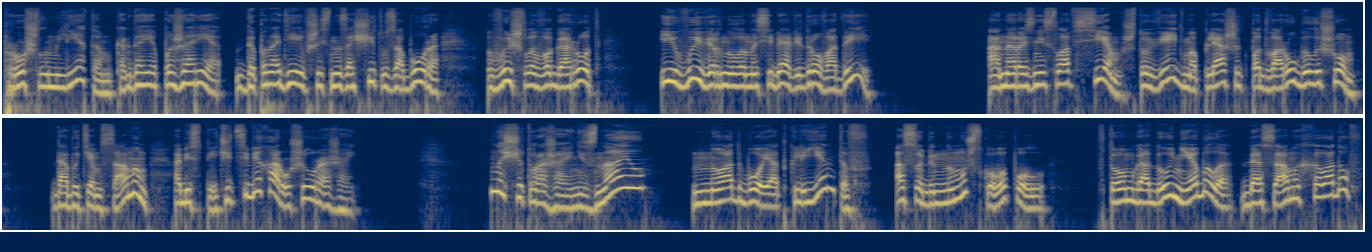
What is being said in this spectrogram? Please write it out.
Прошлым летом, когда я по жаре, да понадеявшись на защиту забора, вышла в огород и вывернула на себя ведро воды, Она разнесла всем, что ведьма пляшет по двору голышом, дабы тем самым обеспечить себе хороший урожай. Насчет урожая не знаю, но отбоя от клиентов, особенно мужского полу, в том году не было до самых холодов,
